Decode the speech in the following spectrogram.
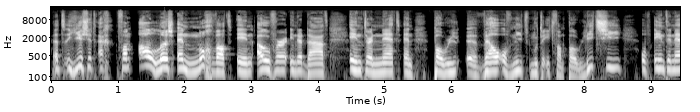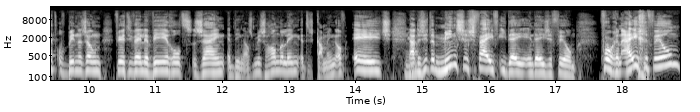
Het, hier zit echt van alles en nog wat in over inderdaad internet en uh, wel of niet moet er iets van politie op internet of binnen zo'n virtuele wereld zijn. En dingen als mishandeling, het is coming of age. Ja. Nou, er zitten minstens vijf ideeën in deze film voor een eigen film,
